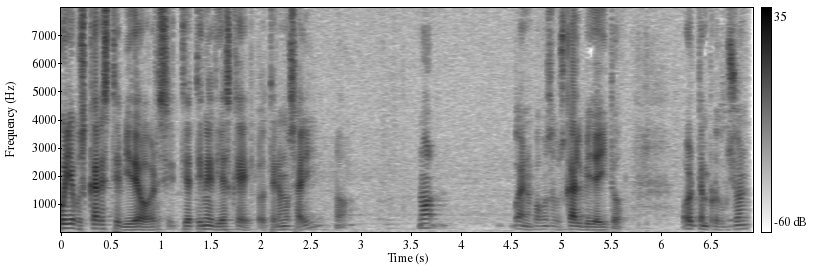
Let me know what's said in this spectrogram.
voy a buscar este video? A ver si ya tiene días que lo tenemos ahí. No, no. Bueno, vamos a buscar el videito. Ahorita en producción.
